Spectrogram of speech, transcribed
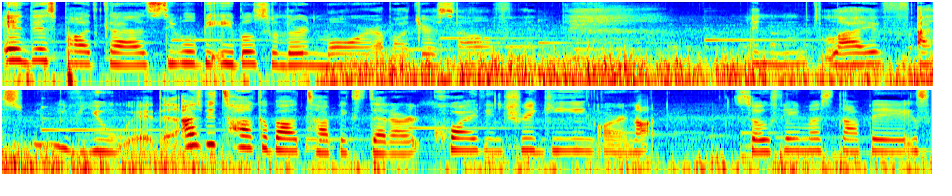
in this podcast you will be able to learn more about yourself and, and life as we view it. As we talk about topics that are quite intriguing or not so famous topics.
